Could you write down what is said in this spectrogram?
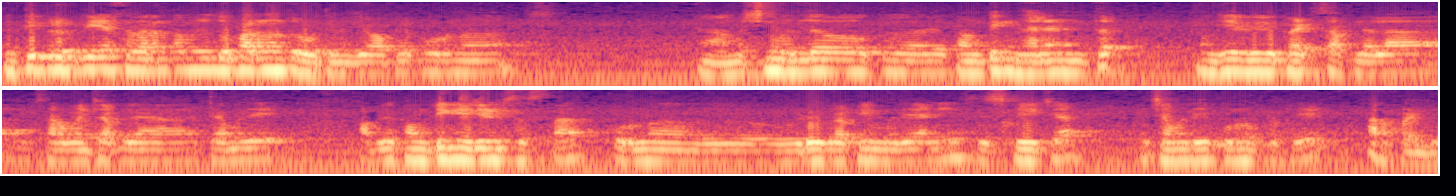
पण ती प्रक्रिया साधारणतः म्हणजे दुपारनंतर होते. म्हणजे आपलं पूर्ण मशीनमधलं काउंटिंग झाल्यानंतर म्हणजे हे व्हीपॅट्स आपल्याला सर्वांच्या आपल्या त्यामध्ये आपले काउंटिंग एजंट्स असतात पूर्ण व्हिडिओग्राफीमध्ये आणि सीसीटीव्हीच्या याच्यामध्ये पूर्ण प्रक्रिया पार पाडली.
